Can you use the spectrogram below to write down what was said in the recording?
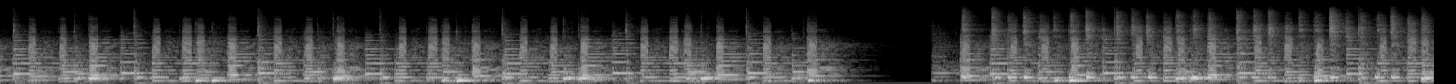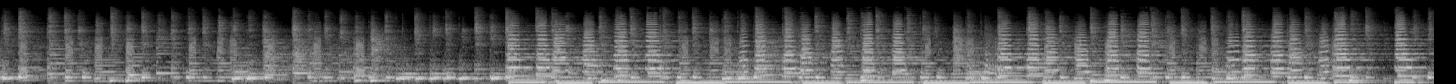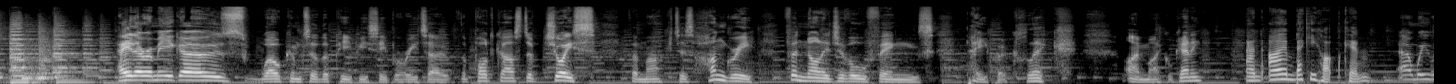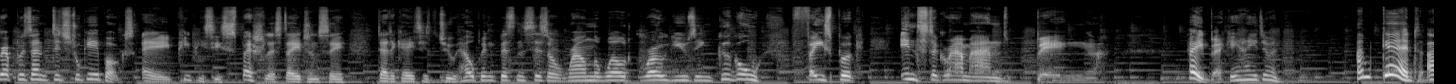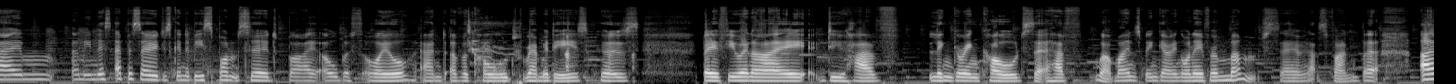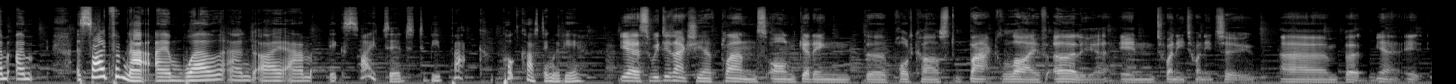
Hey there, amigos! Welcome to the PPC Burrito, the podcast of choice for marketers hungry for knowledge of all things pay per click. I'm Michael Kenny, And I'm Becky Hopkin. and we represent Digital Gearbox, a PPC specialist agency dedicated to helping businesses around the world grow using Google, Facebook, Instagram, and Bing. Hey, Becky, how you doing? I'm good. I'm. I mean, this episode is going to be sponsored by Olbas Oil and other cold remedies because both you and I do have lingering colds that have. Well, mine's been going on over a month, so that's fun. But I'm. I'm. Aside from that, I am well, and I am excited to be back podcasting with you. Yeah, so we did actually have plans on getting the podcast back live earlier in 2022. Um, but yeah, it,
